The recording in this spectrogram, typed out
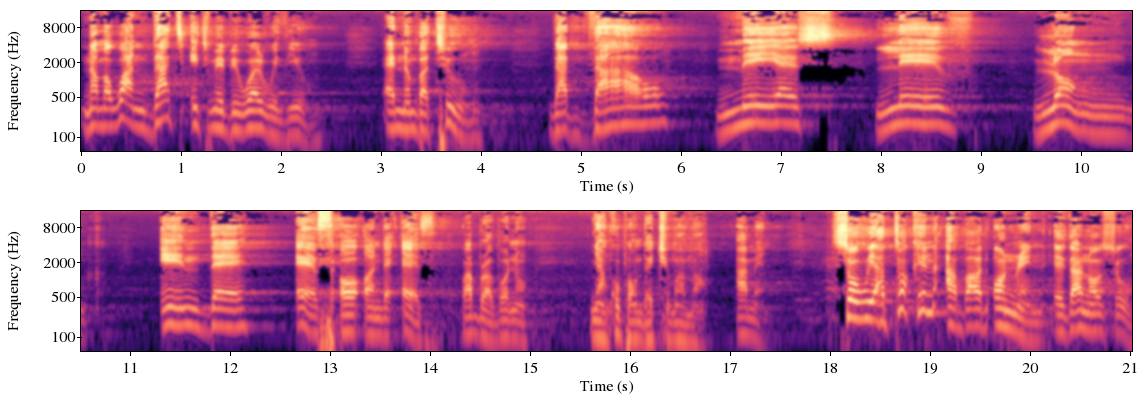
number one, that it may be well with you. And number two, that thou mayest live long in the earth or on the earth. Amen. So we are talking about honoring. Is that not so?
